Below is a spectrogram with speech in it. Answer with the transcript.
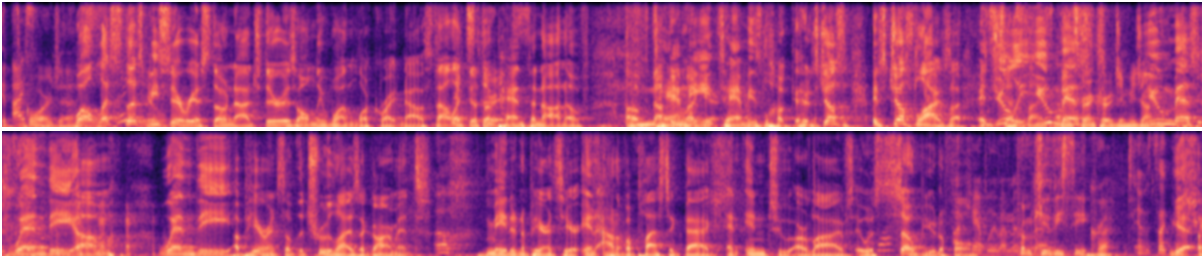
it's I s- gorgeous. Well, let's Thank let's be you. serious though, Naj. There is only one look right now. It's not like Yes, there's a there is. pantheon of of Nothing Tammy like it. Tammy's look. It's just it's just Liza. And It's Julie, just Liza. you Thanks missed for encouraging me, John. You missed when the um when the appearance of the true Liza garment made an appearance here in out of a plastic bag and into our lives. It was so beautiful. I can't believe I missed it. from that. QVC, correct? It was like Yeah, for-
